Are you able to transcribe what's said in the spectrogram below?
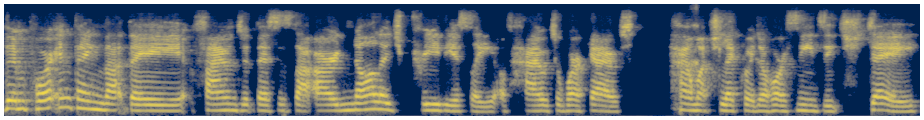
The important thing that they found with this is that our knowledge previously of how to work out how much liquid a horse needs each day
